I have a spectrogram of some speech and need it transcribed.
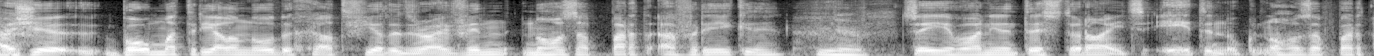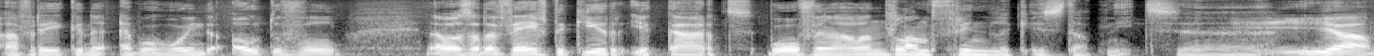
Als je bouwmaterialen nodig had via de drive-in, nog eens apart afrekenen. Ja. Zeg je, we gaan in het restaurant iets eten, ook nog eens apart afrekenen. En we gooien de auto vol. Dan was dat de vijfde keer je kaart bovenhalen. Klantvriendelijk is dat niet. Eh, Ja,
